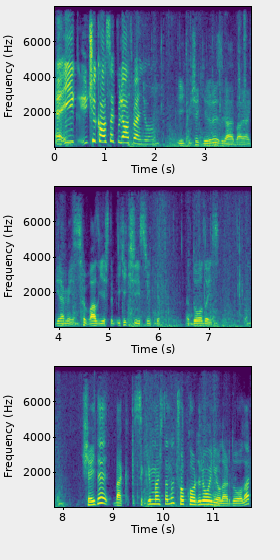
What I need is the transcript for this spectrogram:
Yani ilk 3'e kalsak bile at bence onu. İlk üçe gireriz galiba ya. Giremeyiz. Vazgeçtim. İki kişiyiz çünkü. Doğu'dayız. Şeyde bak scrim maçlarında çok koordine oynuyorlar Doğular.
